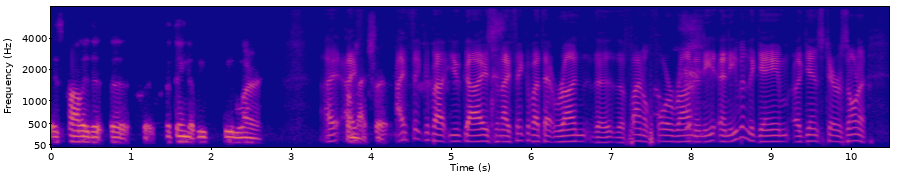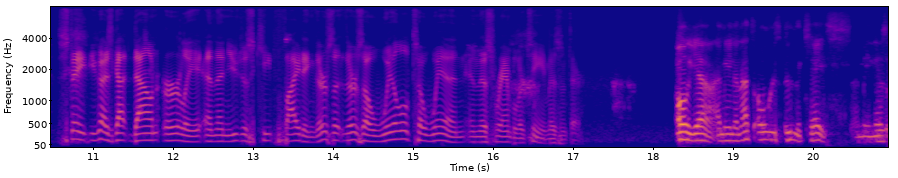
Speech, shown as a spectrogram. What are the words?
is probably the, the, the, the thing that we, we learned. I, I. I think about you guys, and I think about that run, the the Final Four run, and e- and even the game against Arizona State. You guys got down early, and then you just keep fighting. There's a there's a will to win in this Rambler team, isn't there? Oh yeah, I mean, and that's always been the case. I mean, there's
